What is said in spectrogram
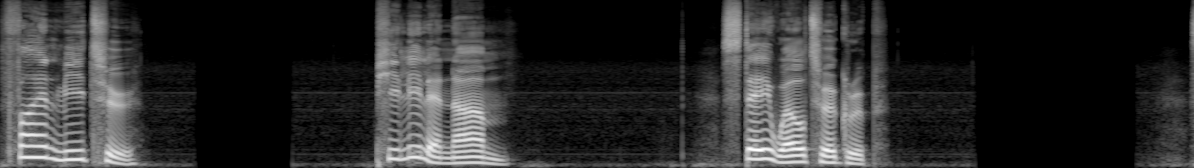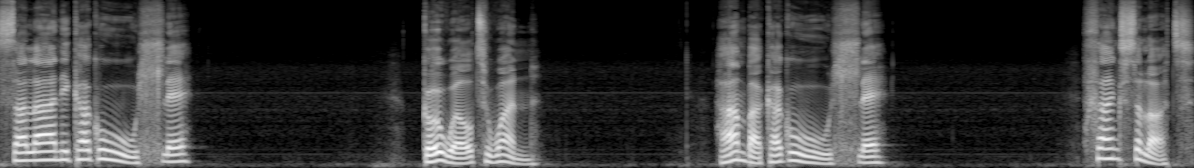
Fine, me too. Philile nam. Stay well to a group. Salani kakuhle. Go well to one. Hamba kakuhle. Thanks a lot.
